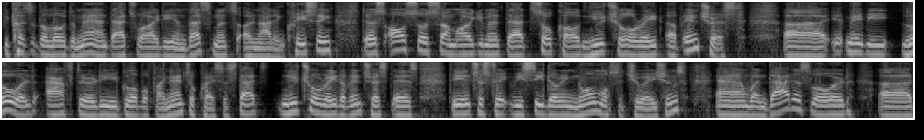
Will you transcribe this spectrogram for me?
because of the low demand, that's why the investments are not increasing. There's also some argument that so-called neutral rate of interest, uh, it may be lowered after the the global financial crisis. That neutral rate of interest is the interest rate we see during normal situations. And when that is lowered, uh,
